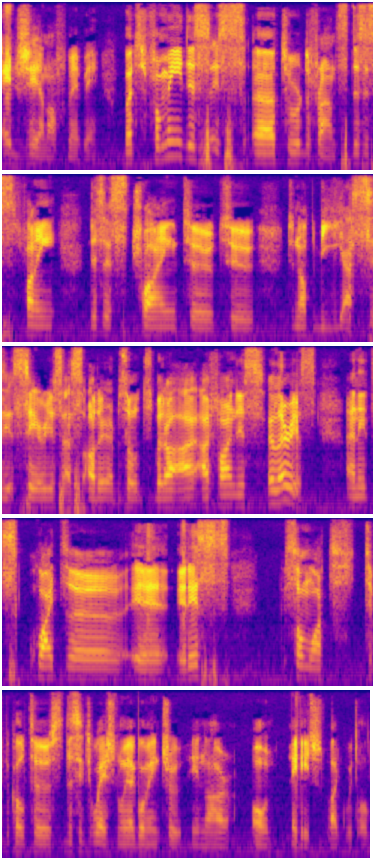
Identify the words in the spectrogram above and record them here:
edgy enough, maybe. But for me, this is uh, Tour de France. This is funny. This is trying to to to not be as serious as other episodes. But I I find this hilarious, and it's quite. Uh, it, it is somewhat typical to the situation we are going through in our own age, like we told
